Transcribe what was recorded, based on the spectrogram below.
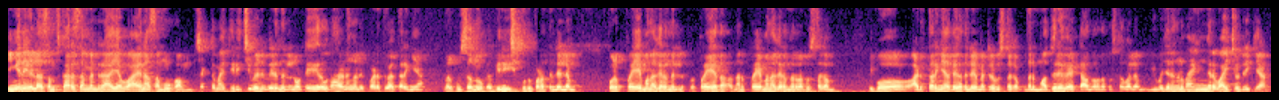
ഇങ്ങനെയുള്ള സംസ്കാര സമ്പന്നരായ വായനാ സമൂഹം ശക്തമായി തിരിച്ചു വരു വരുന്നതിന് ഒട്ടേറെ ഉദാഹരണങ്ങൾ. ഇപ്പോൾ അടുത്ത കാലത്ത് ഇറങ്ങിയ നിങ്ങൾ പുസ്തകം നോക്കുക. ബിനീഷ് പുതുപ്പണത്തിന്റെ എല്ലാം ഇപ്പോൾ പ്രേമനഗരം എന്ന പ്രേത എന്നാണ് പ്രേമനഗരം എന്നുള്ള പുസ്തകം. ഇപ്പോൾ അടുത്തിറങ്ങിയ അദ്ദേഹത്തിന്റെ മറ്റൊരു പുസ്തകം എന്താണ് മധുരവേട്ട എന്ന് പറഞ്ഞ പുസ്തകമെല്ലാം യുവജനങ്ങൾ ഭയങ്കര വായിച്ചുകൊണ്ടിരിക്കുകയാണ്.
